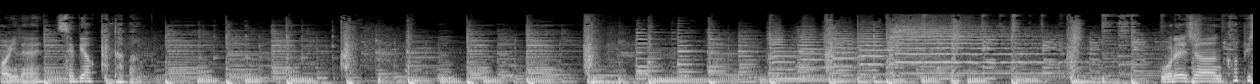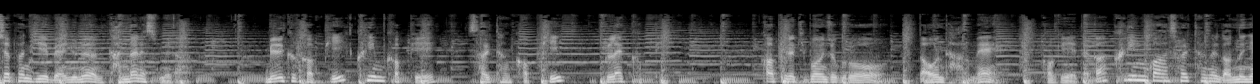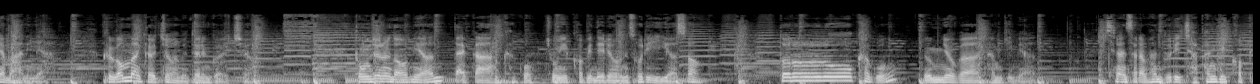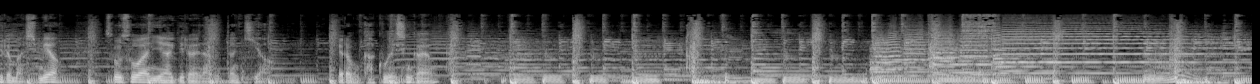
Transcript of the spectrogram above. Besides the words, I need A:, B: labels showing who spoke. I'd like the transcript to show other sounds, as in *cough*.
A: 서인의 새벽 다방 오래전 커피 재판기의 메뉴는 간단했습니다. 밀크 커피, 크림 커피, 설탕 커피, 블랙 커피. 커피를 기본적으로 넣은 다음에 거기에다가 크림과 설탕을 넣느냐 마느냐 그것만 결정하면 되는 거였죠. 동전을 넣으면 딸깍하고 종이컵이 내려오는 소리에 이어서 또로록 하고 음료가 담기면 친한 사람 한둘이 자판기 커피를 마시며 소소한 이야기를 나눴던 기억 여러분 갖고 계신가요?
